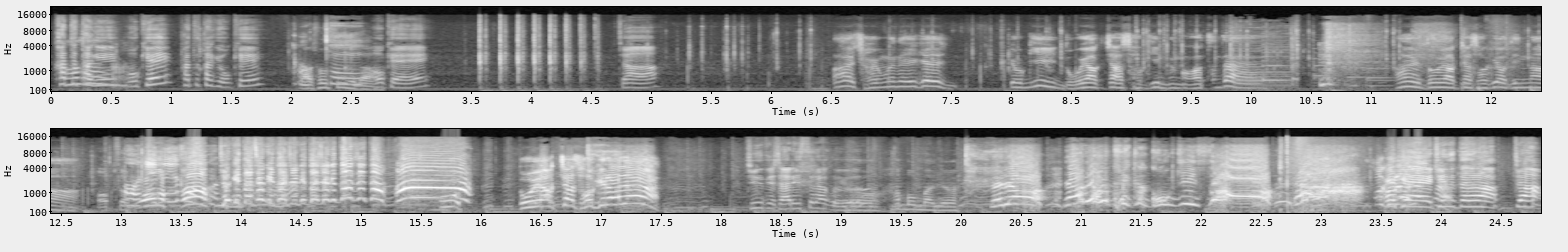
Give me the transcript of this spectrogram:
카트 어. 타기 오케이? 카트 타기 오케이? 아. 좋습니다. 오케이. 자. 아 젊은이 이게 여기 노약자석이 있는 것 같은데 아이 노약자석이 어딨나? 없어. 어, 어, 어 근데- 저기 있다 저기 있다 저기 있다 저기 있다 저기 있다. 노약자석이라네 지금 잘 있으라고요. 어, 한 번만요. 내려! 야 명피크 공주 있어! 오케이 지금 있다 자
